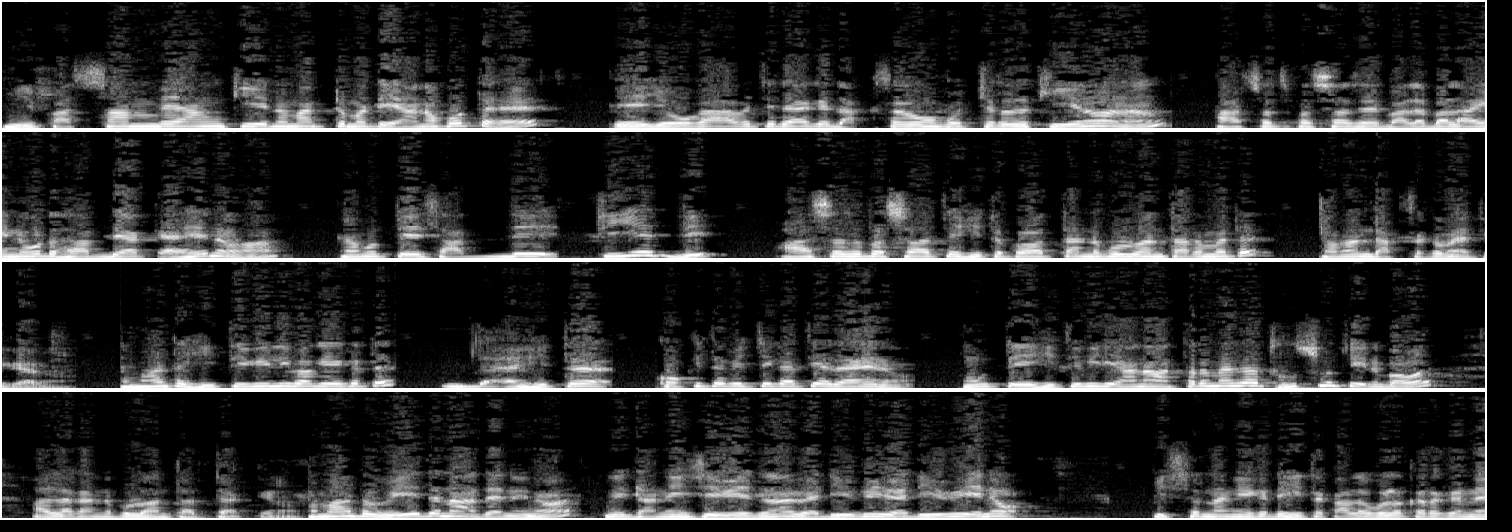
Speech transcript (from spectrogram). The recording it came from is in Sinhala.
මේ පස්සම්බයං කියන මට්ටමට යනකොට ඒ යෝගාවචරයාගේ දක්ෂකම කොච්චරද කියනවනම් ආස්වාද ප්‍රසවාසයේ බල බල ඉනකොට සද්දයක් ඇහෙනවා. නමුත් ඒ සද්දේ තියෙද්දි ආස්වාද ප්‍රසවාසයේ හිත පවත්වන්න පුළුවන් තරමට Taman දක්ෂකම ඇති කරනවා. සමහරට හිතවිලි වගේකට හිත කොකිත වෙච්ච ගතිය දැනෙනවා. මුත් ඒ හිතවිලි යන අතරමැදත් හුස්ම තියෙන බව අල්ලා ගන්න පුළුවන් තත්ත්වයක් එනවා. සමහරට වේදනාව දැනෙනවා. මේ ධනේශී වේදනාව වැඩි වෙවි වැඩි වෙවි එනවා. ඉස්සරනම් ඒකට හිත කලබල කරගෙන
